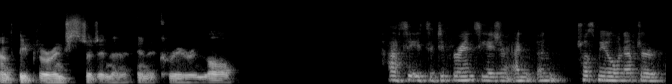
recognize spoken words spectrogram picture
and people who are interested in a in a career in law. Absolutely, it's a differentiator, and, and trust me, Owen, after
